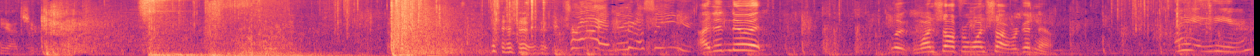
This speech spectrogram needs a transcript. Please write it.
I got you. You're trying, dude. I see you. I didn't do it! Look, one shot for one shot, we're good now. I hate it here.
